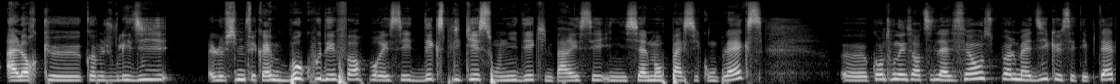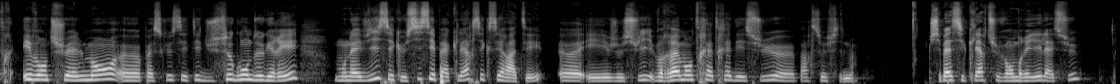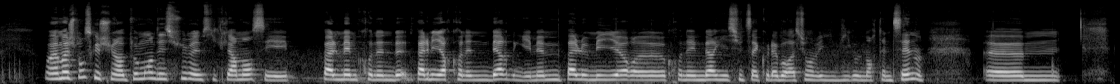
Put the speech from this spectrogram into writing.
Alors que, comme je vous l'ai dit, le film fait quand même beaucoup d'efforts pour essayer d'expliquer son idée qui me paraissait initialement pas si complexe. Euh, quand on est sorti de la séance, Paul m'a dit que c'était peut-être éventuellement euh, parce que c'était du second degré. Mon avis, c'est que si c'est pas clair, c'est que c'est raté. et je suis vraiment très très déçue par ce film. Je sais pas si Claire, tu veux embrayer là-dessus. Ouais, moi je pense que je suis un peu moins déçue, même si clairement c'est pas le même Cronenberg, pas le meilleur Cronenberg et même pas le meilleur euh, Cronenberg issu de sa collaboration avec Viggo Mortensen. Euh,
